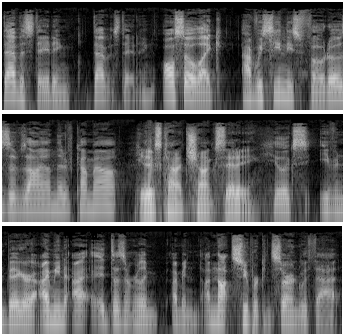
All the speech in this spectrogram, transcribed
Devastating, devastating. Also, like, have we seen these photos of Zion that have come out? He looks kind of chunk city. He looks even bigger. I mean, I, it doesn't really. I mean, I'm not super concerned with that.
